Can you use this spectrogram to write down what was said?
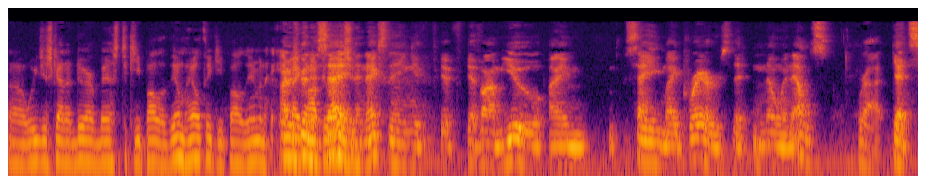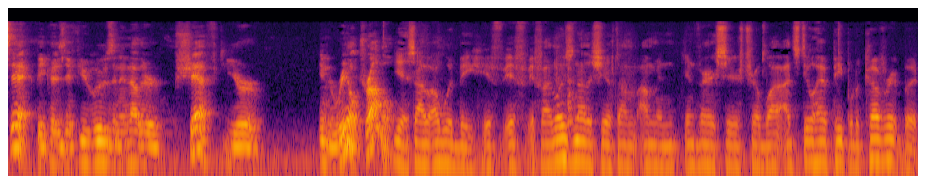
Uh, we just got to do our best to keep all of them healthy, keep all of them in. I was going to say the next thing, if, if if I'm you, I'm saying my prayers that no one else right gets sick because if you lose in another shift, you're in real trouble. Yes, I, I, would be. If if if I lose another shift, I'm I'm in, in very serious trouble. I, would still have people to cover it, but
